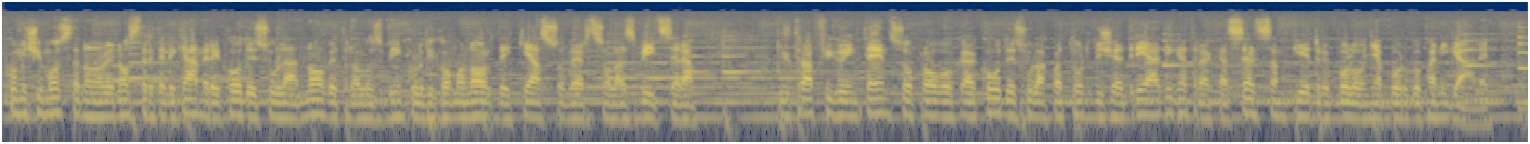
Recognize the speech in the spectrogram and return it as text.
Come ci mostrano le nostre telecamere, code sulla 9 tra lo svincolo di Como Nord e Chiasso verso la Svizzera. Il traffico intenso provoca code sulla 14 Adriatica tra Cassel San Pietro e Bologna Borgo Panigale.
